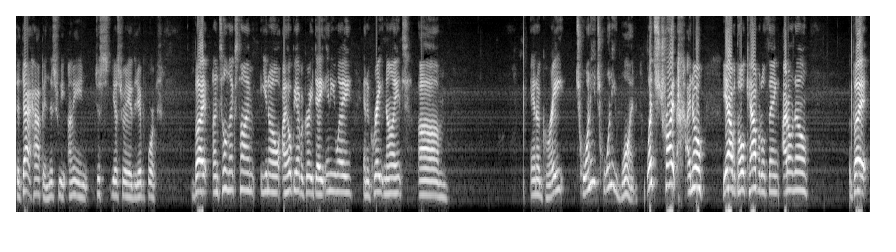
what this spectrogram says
that that happened this week. I mean, just yesterday or the day before. But until next time, you know, I hope you have a great day anyway, and a great night, um, and a great 2021. Let's try. I know, yeah, with the whole Capitol thing, I don't know, but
